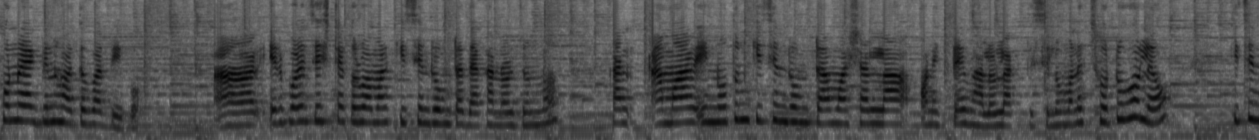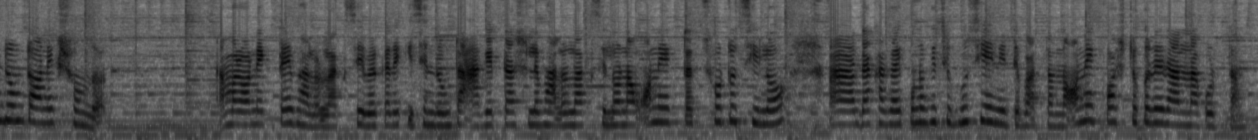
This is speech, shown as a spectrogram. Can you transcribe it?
কোনো একদিন হয়তো বা দেব। আর এরপরে চেষ্টা করব আমার কিচেন রুমটা দেখানোর জন্য। কারণ আমার এই নতুন কিচেন রুমটা মাসাল্লাহ অনেকটাই ভালো লাগতেছিল। মানে ছোট হলেও কিচেন রুমটা অনেক সুন্দর। আমার অনেকটাই ভালো লাগছে। এবারকার কিচেন রুমটা আগেরটা আসলে ভালো লাগছিল না। অনেকটা ছোট ছিল। দেখা যায় কোনো কিছু গুছিয়ে নিতে পারতাম না। অনেক কষ্ট করে রান্না করতাম।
